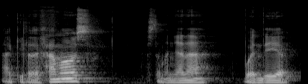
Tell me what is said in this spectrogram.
aquí lo dejamos. Hasta mañana. Buen día.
